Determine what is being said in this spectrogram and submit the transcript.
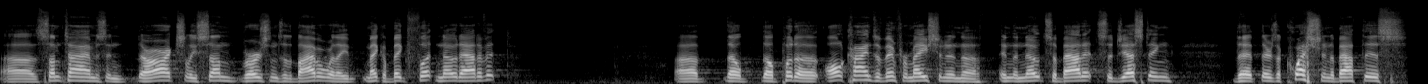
Uh, sometimes, and there are actually some versions of the Bible where they make a big footnote out of it. Uh, they'll, they'll put a, all kinds of information in the, in the notes about it, suggesting that there's a question about this,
